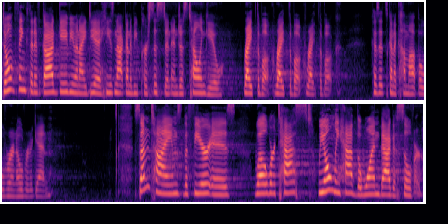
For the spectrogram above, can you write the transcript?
don't think that if God gave you an idea, He's not going to be persistent in just telling you, write the book, write the book, write the book, because it's going to come up over and over again. Sometimes the fear is, well, we're tasked, we only have the one bag of silver.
